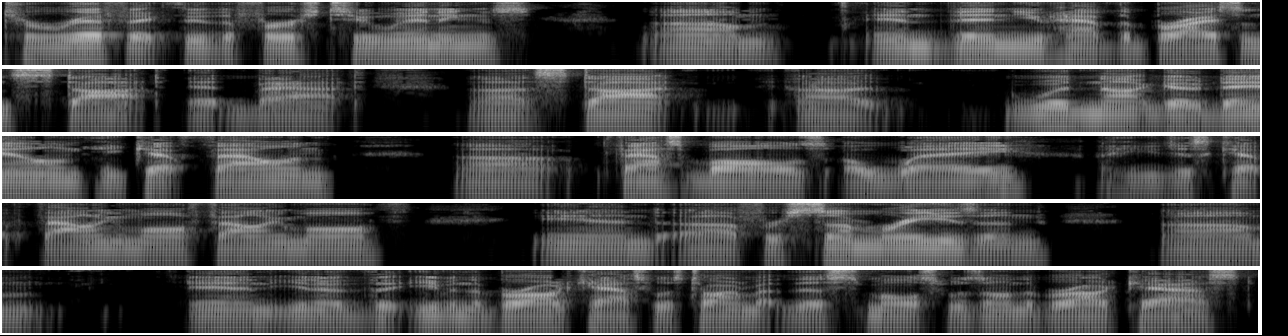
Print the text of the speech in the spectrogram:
terrific through the first two innings um, and then you have the Bryson Stott at bat. Uh, Stott uh, would not go down. He kept fouling uh, fastballs away. He just kept fouling them off fouling them off and uh, for some reason um, and you know the, even the broadcast was talking about this. Smoltz was on the broadcast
